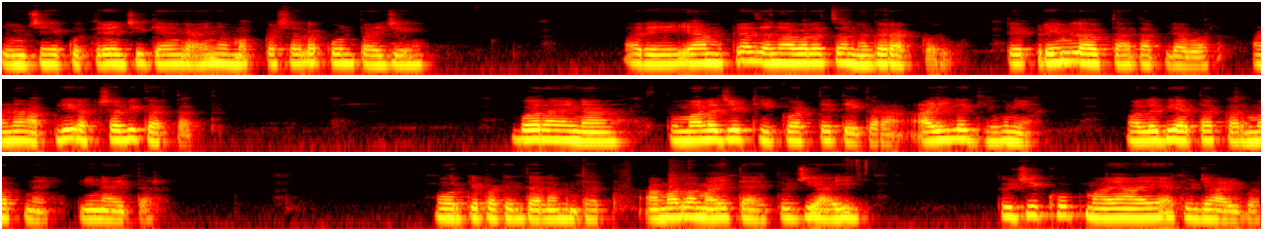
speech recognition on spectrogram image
तुमचे हे कुत्र्यांची गँग आहे ना मग कशाला कोण पाहिजे? अरे या मुक्या जनावराचा नगराग करू. ते प्रेम लावतात आपल्यावर आणि आपली रक्षा बी करतात. बरं आहे ना तुम्हाला जे ठीक वाटते ते करा. आईला घेऊन या. मला बी आता करमत नाही ती नाही तर. मोरके पाटील त्याला म्हणतात आम्हाला माहीत आहे तुझी आई तुझी खूप माया आहे तुझ्या आईवर.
